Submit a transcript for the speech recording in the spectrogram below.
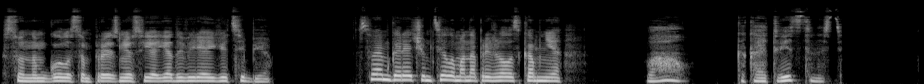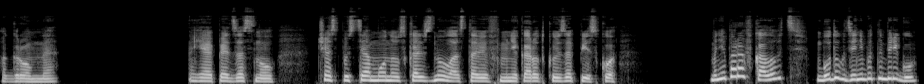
сонным голосом произнес я, — «я доверяю ее тебе». Своим горячим телом она прижалась ко мне. «Вау, какая ответственность!» «Огромная». Я опять заснул. Час спустя Мона ускользнула, оставив мне короткую записку. «Мне пора вкалывать, буду где-нибудь на берегу».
